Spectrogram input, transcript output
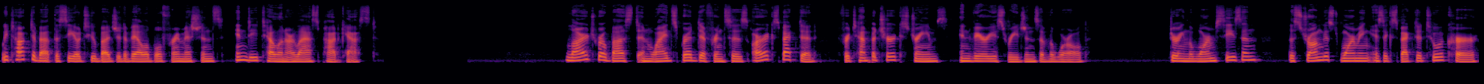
We talked about the CO2 budget available for emissions in detail in our last podcast. Large, robust, and widespread differences are expected for temperature extremes in various regions of the world. During the warm season, the strongest warming is expected to occur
